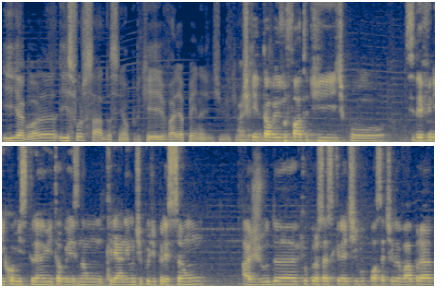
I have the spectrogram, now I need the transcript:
e agora e esforçado, assim, ó, porque vale a pena, a gente viu que vale Acho a que pena. talvez o fato de, tipo, se definir como estranho e talvez não criar nenhum tipo de pressão ajuda que o processo criativo possa te levar pra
